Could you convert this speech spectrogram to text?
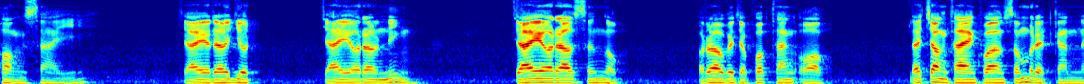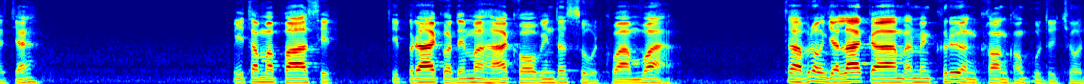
ผ่องใส ใจเราหยุด ใจเรานิ่ง ใจเราสงบ เราก็จะพบทางออก และจ้องทางความสำเร็จกันนะจ๊ะ มีธรรมภาสิทธิ์ที่ปรากฏในมหาโควินทสูตรความว่า ถ้าพระองค์จะละกามอันเป็นเครื่องข้องของปุถุชน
